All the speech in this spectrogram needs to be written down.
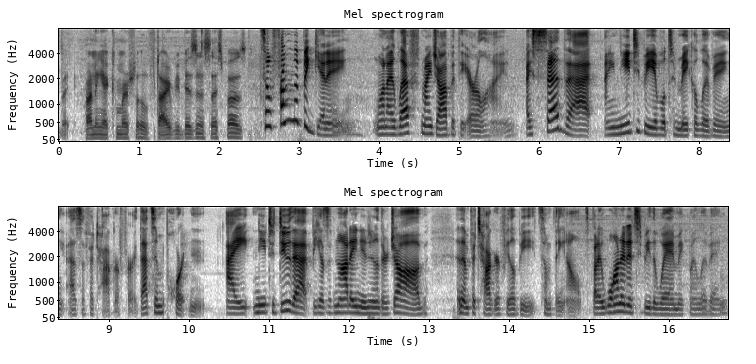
like running a commercial photography business? I suppose. So from the beginning, when I left my job at the airline, I said that I need to be able to make a living as a photographer. That's important. I need to do that because if not, I need another job, and then photography will be something else. But I wanted it to be the way I make my living.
